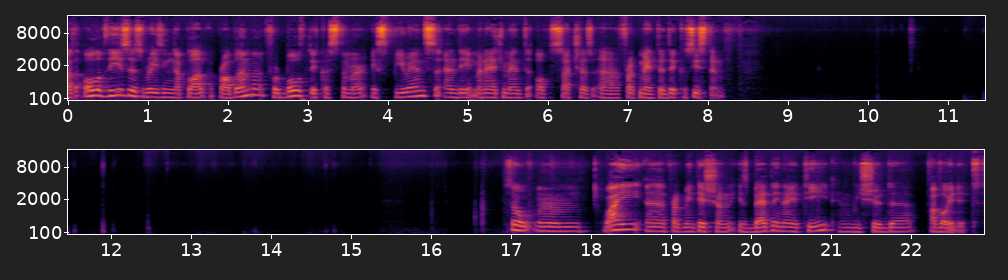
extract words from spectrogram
But all of this is raising a, problem for both the customer experience and the management of such a fragmented ecosystem. So, um, why uh, fragmentation is bad in IoT and we should uh, avoid it?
